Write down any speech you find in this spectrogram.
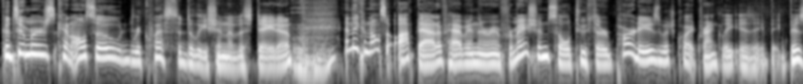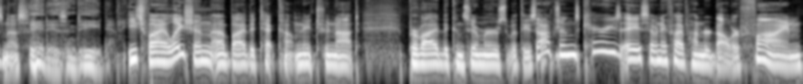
Consumers can also request the deletion of this data, and they can also opt out of having their information sold to third parties, which, quite frankly, is a big business. It is indeed. Each violation uh, by the tech company to not provide the consumers with these options carries a $7,500 fine.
